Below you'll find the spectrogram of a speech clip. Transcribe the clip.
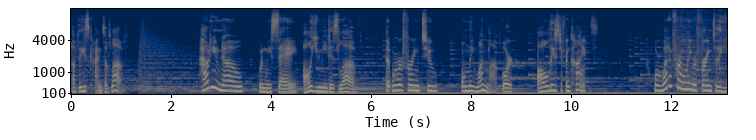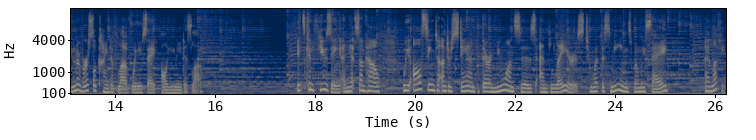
of these kinds of love. How do you know when we say all you need is love that we're referring to only one love or all these different kinds? Or what if we're only referring to the universal kind of love when you say all you need is love? It's confusing, and yet somehow we all seem to understand that there are nuances and layers to what this means when we say, I love you.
